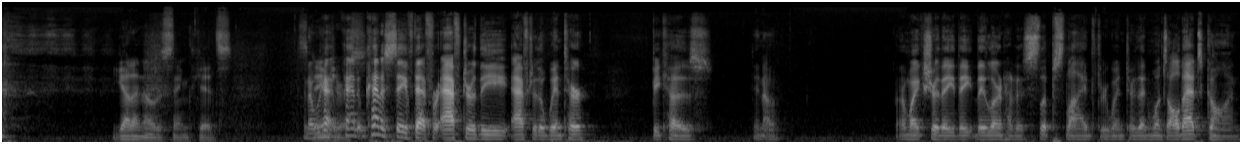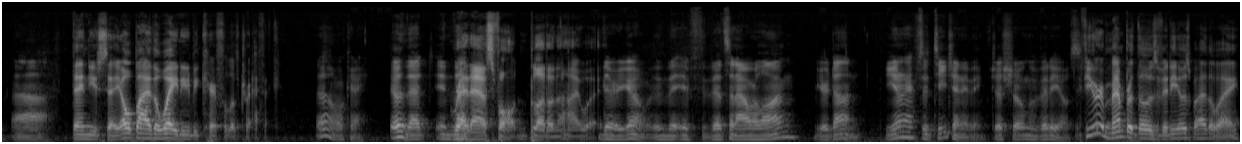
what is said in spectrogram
you got to know those things, kids. It's You know, we kind of, kind of save that for after the after the winter, because you know, I make sure they, they, they learn how to slip slide through winter. Then once all that's gone, Ah. then you say, oh, by the way, you need to be careful of traffic. Oh, okay. Oh, that in Red that, asphalt and blood on the highway. There you go. If that's an hour long, you're done. You don't have to teach anything. Just show them the videos. If you remember those videos, by the way,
